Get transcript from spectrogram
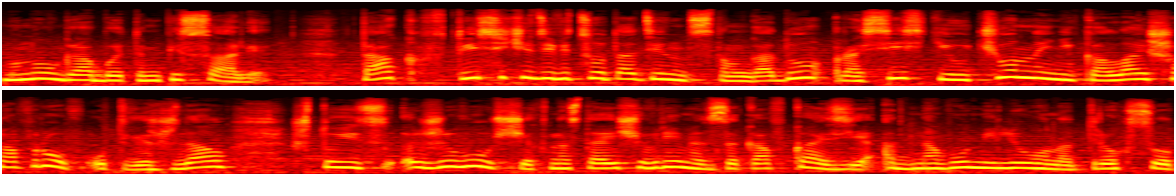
много об этом писали. Так, в 1911 году российский ученый Николай Шавров утверждал, что из живущих в настоящее время в Закавказье 1 миллиона 300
